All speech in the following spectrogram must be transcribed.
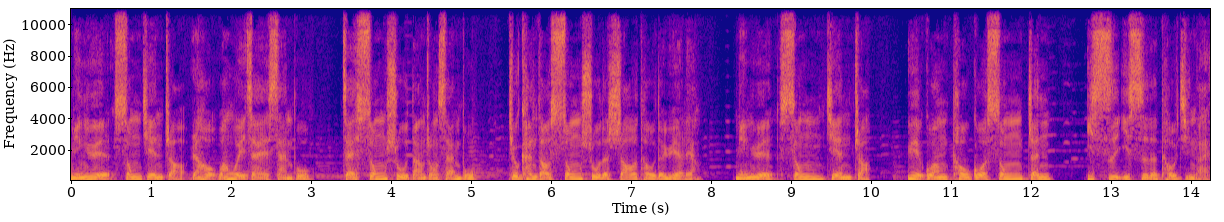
明月松间照，然后王维在散步，在松树当中散步，就看到松树的梢头的月亮。明月松间照，月光透过松针，一丝一丝的透进来。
